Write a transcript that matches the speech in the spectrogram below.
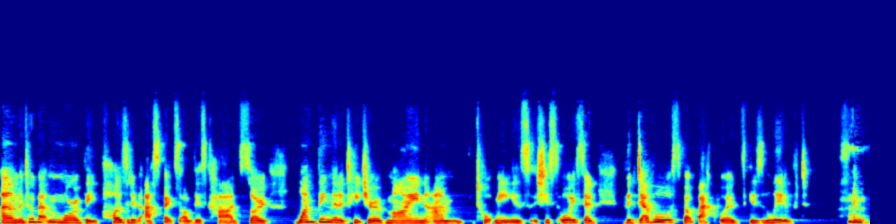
Um, and talk about more of the positive aspects of this card. So one thing that a teacher of mine um, taught me is she's always said the devil spelt backwards is lived and you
